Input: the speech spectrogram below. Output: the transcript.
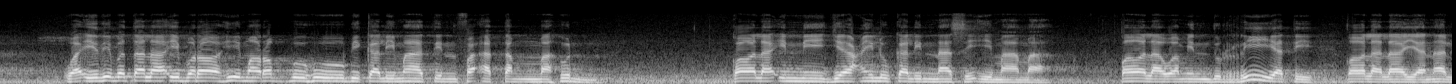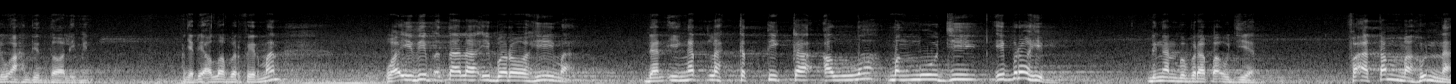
"Wa idzi batala Ibrahim rabbuhu bikalimatin fa'atammahun." Qala inni ja'iluka lin-nasi imama. Qala wa min dzurriyyati qala la yanalu ahdid dhalimin. Jadi Allah berfirman, Wa idzibtala Ibrahim dan ingatlah ketika Allah menguji Ibrahim dengan beberapa ujian. Fa'atammahunna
